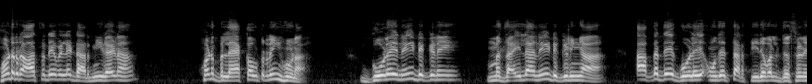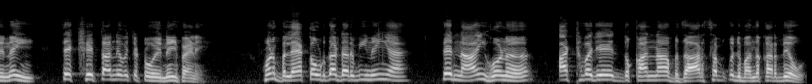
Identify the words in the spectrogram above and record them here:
ਹੁਣ ਰਾਤ ਦੇ ਵੇਲੇ ਡਰ ਨਹੀਂ ਰਹਿਣਾ। ਹੁਣ ਬਲੈਕ ਆਊਟ ਨਹੀਂ ਹੋਣਾ। ਗੋਲੇ ਨਹੀਂ ਡਿੱਗਣੇ ਮਜ਼ਾਈਲਾਂ ਨਹੀਂ ਡਿੱਗਣੀਆਂ। ਅੱਗ ਦੇ ਗੋਲੇ ਆਉਂਦੇ ਧਰਤੀ ਦੇ ਵੱਲ ਦਿਸਣੇ ਨਹੀਂ ਤੇ ਖੇਤਾਂ ਦੇ ਵਿੱਚ ਟੋਏ ਨਹੀਂ ਪੈਣੇ। ਹੁਣ ਬਲੈਕ ਆਊਟ ਦਾ ਡਰ ਵੀ ਨਹੀਂ ਹੈ ਤੇ ਨਾ ਹੀ ਹੁਣ 8 ਵਜੇ ਦੁਕਾਨਾਂ, ਬਾਜ਼ਾਰ ਸਭ ਕੁਝ ਬੰਦ ਕਰ ਦਿਓ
